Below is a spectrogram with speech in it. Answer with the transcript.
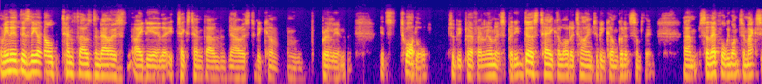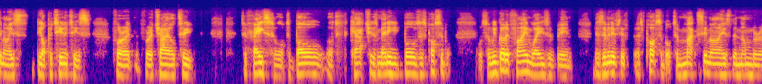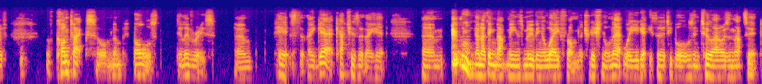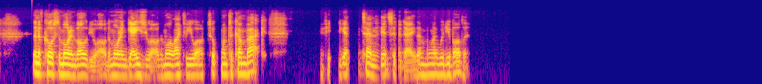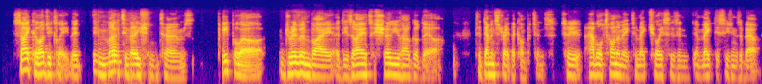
I mean, there's the old 10,000 hours idea that it takes 10,000 hours to become brilliant. It's twaddle, to be perfectly honest, but it does take a lot of time to become good at something. Um, so therefore, we want to maximize the opportunities for a for a child to to face or to bowl or to catch as many balls as possible. So we've got to find ways of being as innovative as possible to maximize the number of, of contacts or number, deliveries, um, hits that they get, catches that they hit. Um, and I think that means moving away from the traditional net where you get your 30 balls in two hours and that's it. Then, of course, the more involved you are, the more engaged you are, the more likely you are to want to come back. If you get 10 hits in a day, then why would you bother? Psychologically, in motivation terms, people are driven by a desire to show you how good they are, to demonstrate their competence, to have autonomy to make choices and, and make decisions about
